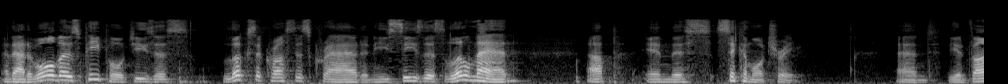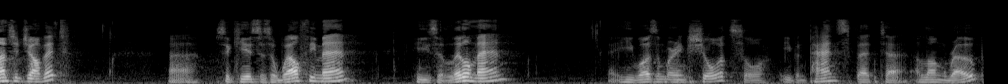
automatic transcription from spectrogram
And out of all those people, Jesus looks across this crowd and he sees this little man up in this sycamore tree. And the advantage of it, uh, Zacchaeus is a wealthy man. He's a little man. He wasn't wearing shorts or even pants, but uh, a long robe.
